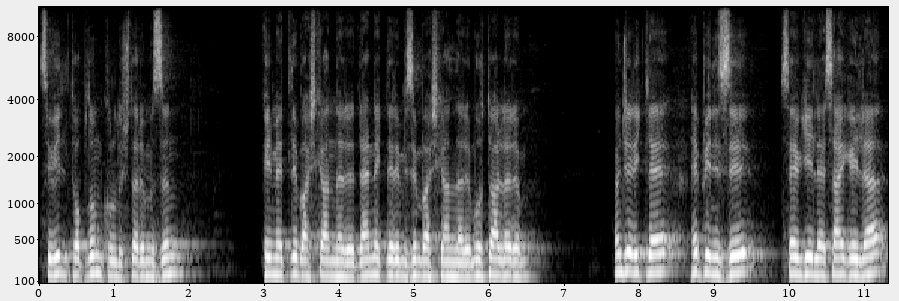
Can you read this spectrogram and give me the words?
sivil toplum kuruluşlarımızın kıymetli başkanları, derneklerimizin başkanları, muhtarlarım, öncelikle hepinizi sevgiyle, saygıyla,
